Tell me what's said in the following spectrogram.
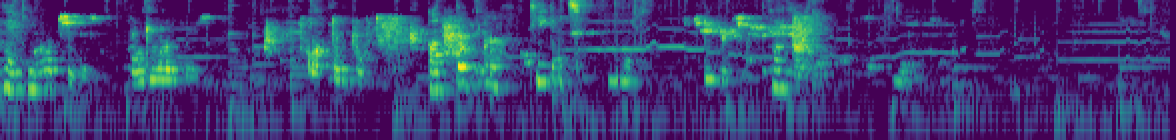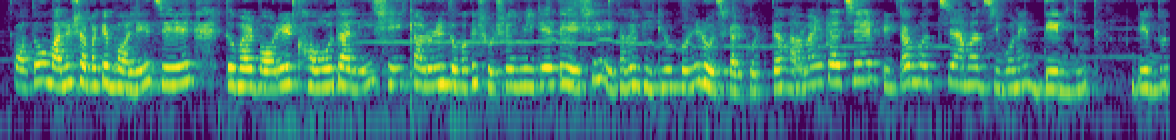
থ্যাংক ইউ ও, ঠিক আছে থ্যাংক ইউ? কর্তব্য। কর্তব্য ঠিক আছে। ঠিক আছে। হ্যাঁ কত মানুষ আমাকে বলে যে তোমার বরের ক্ষমতা নেই, সেই কারণে তোমাকে সোশ্যাল মিডিয়াতে এসে এভাবে ভিডিও করে রোজগার করতে হয়। আমার কাছে প্রীতম হচ্ছে আমার জীবনের দেবদূত। দেবদূত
